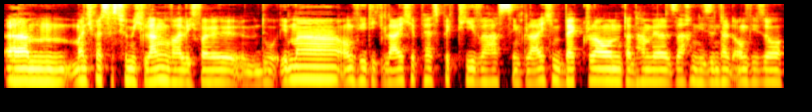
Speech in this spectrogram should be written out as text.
Ähm, manchmal ist das für mich langweilig, weil du immer irgendwie die gleiche Perspektive hast, den gleichen Background. Dann haben wir Sachen, die sind halt irgendwie so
